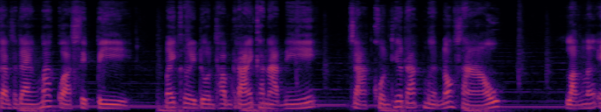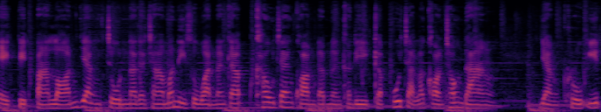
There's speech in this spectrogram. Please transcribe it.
การแสดงมากกว่า 10 ปี ไม่เคยโดนทำร้ายขนาดนี้ จากคนที่รักเหมือนน้องสาว หลังนางเอกปิดปาล้อนอย่างจูนนาตชามณีสุวรรณนะครับเข้าแจ้งความดำเนินคดีกับผู้จัดละครช่องดัง อย่างครูอิท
